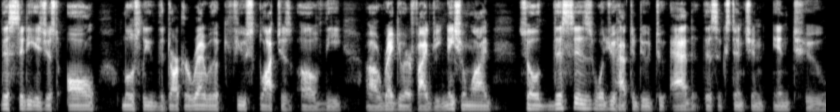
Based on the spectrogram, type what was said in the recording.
this city is just all mostly the darker red with a few splotches of the uh, regular 5G nationwide. So this is what you have to do to add this extension into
